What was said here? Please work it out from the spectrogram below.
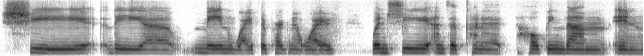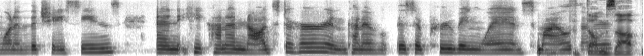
she, the uh, main wife, the pregnant wife, when she ends up kind of helping them in one of the chase scenes, and he kind of nods to her in kind of this approving way and smiles. Thumbs her. up.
